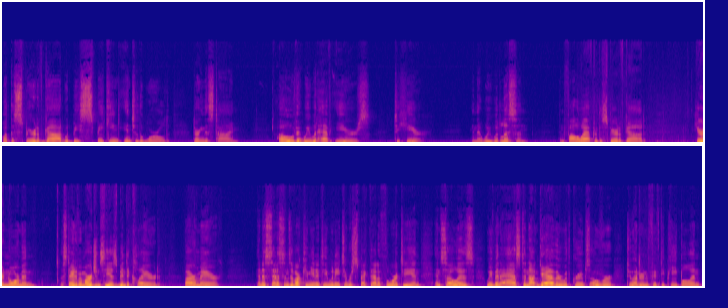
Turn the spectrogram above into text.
what the Spirit of God would be speaking into the world during this time. Oh, that we would have ears to hear and that we would listen and follow after the Spirit of God. Here in Norman, a state of emergency has been declared by our mayor. And as citizens of our community, we need to respect that authority. And, and so, as we've been asked to not gather with groups over 250 people and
